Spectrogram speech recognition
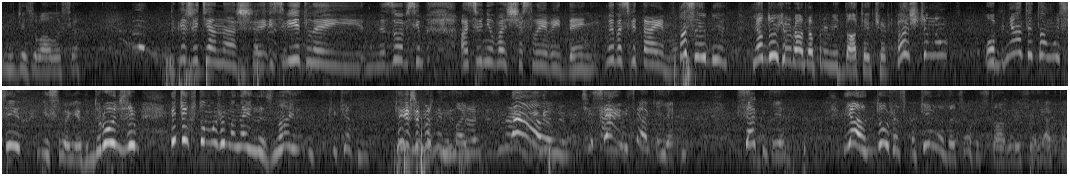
відізвалося. Таке життя наше і світле, і не зовсім. А сьогодні у вас щасливий день. Ми вас вітаємо. Спасибі. Я дуже рада привітати Черкащину, обняти там усіх і своїх друзів, і тих, хто може мене і не знає. Так я Як же можна не знати? Всяке, читаємо. всяке є. Всяке є. Я дуже спокійно до цього ставлюся, як там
